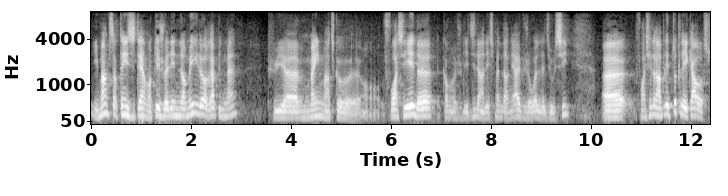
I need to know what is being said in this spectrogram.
Il manque certains items. OK, je vais les nommer rapidement. Puis même, en tout cas, il faut essayer de, comme je l'ai dit dans les semaines dernières, puis Joël l'a dit aussi, il faut essayer de remplir toutes les cases.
